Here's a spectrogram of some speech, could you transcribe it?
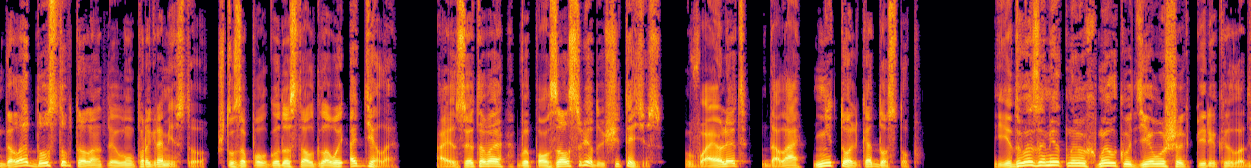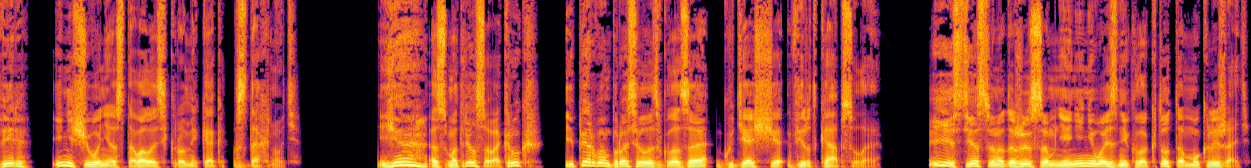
дала доступ талантливому программисту, что за полгода стал главой отдела. А из этого выползал следующий тезис. Вайолет дала не только доступ. Едва заметную ухмылку девушек перекрыла дверь, и ничего не оставалось, кроме как вздохнуть. Я осмотрелся вокруг, и первым бросилась в глаза гудящая вирткапсула. И, естественно, даже сомнений не возникло, кто там мог лежать.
